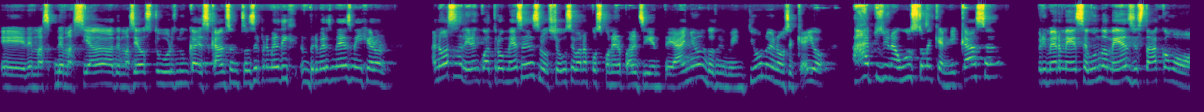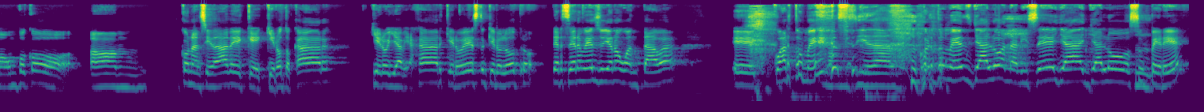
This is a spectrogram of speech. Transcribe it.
Eh, demasiada, demasiados tours, nunca descanso. Entonces el primer, el primer mes me dijeron, ah, no vas a salir en cuatro meses, los shows se van a posponer para el siguiente año, el 2021 y no sé qué. Yo, ay, pues bien a gusto, me quedé en mi casa. Primer mes, segundo mes, yo estaba como un poco um, con ansiedad de que quiero tocar, quiero ya viajar, quiero esto, quiero lo otro. Tercer mes yo ya no aguantaba. Eh, cuarto mes. La ansiedad. cuarto mes ya lo analicé, ya, ya lo superé.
